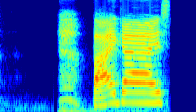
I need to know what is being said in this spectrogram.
Bye, guys.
